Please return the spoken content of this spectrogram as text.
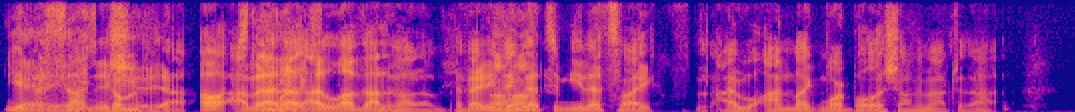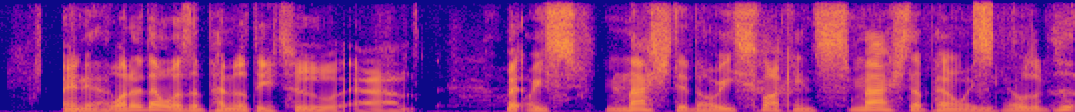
Yeah, it's yeah, not an issue. Yeah. Oh, I mean, I, I, love that about him. If anything, uh-huh. that to me, that's like I, I'm like more bullish on him after that. And yeah. one of them was a penalty too. Um, but oh, he smashed it though. He fucking smashed that penalty. It was a,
